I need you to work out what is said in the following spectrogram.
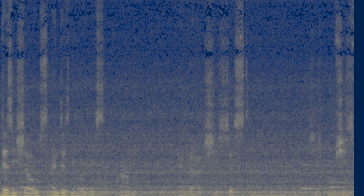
Disney shows and Disney movies. And uh, she's just she's she's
